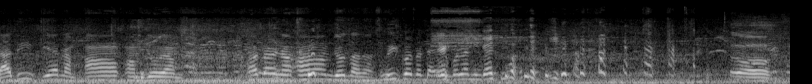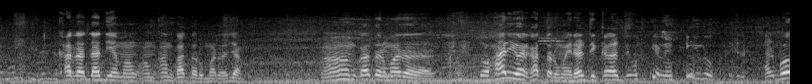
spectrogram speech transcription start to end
દાદી કે આમ આમ આમ જોવે આમ. હતા ને આમ જોતા હતા. ભૂઈકો તો ડાયરેક્ટ બધાની ખાતા દાદી આમ આમ આમ આમ કાતરું મારતા જામ આમ કાતર મારતા હતા તો સારી વાર કાતરું મારી અડધી કલાક કીધું અને બહુ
